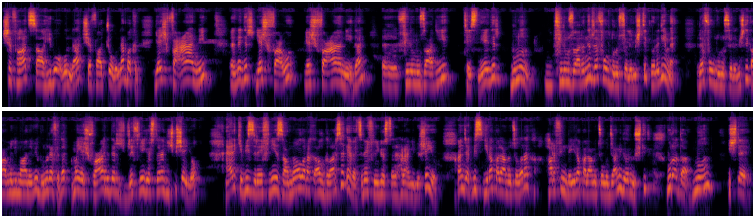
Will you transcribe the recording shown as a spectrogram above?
şefaat sahibi olurlar, şefaatçi olurlar. Bakın yeşfa'ani e, nedir? Yeşfa'u, yeşfa'ani'den e, fiil muzariyi tesniyedir. Bunun fiil muzarinin ref olduğunu söylemiştik. Öyle değil mi? Ref olduğunu söylemiştik. Ameli manevi bunu ref eder. Ama yeşfuani'de refliği gösteren hiçbir şey yok. Eğer ki biz refliği zamme olarak algılarsak evet refliği gösteren herhangi bir şey yok. Ancak biz irap alameti olarak harfin de irap alameti olacağını görmüştük. Burada nun işte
